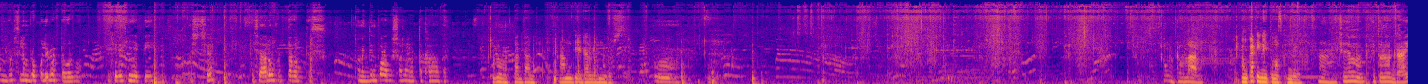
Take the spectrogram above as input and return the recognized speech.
আমি ভাবছিলাম ব্রকলি ভর্তা করব। দেখে দেখি হ্যাপি আসছে। এসে আলু ভর্তা করতেছে অনেকদিন পর অবশ্য আলু ভর্তা খাওয়া হবে। আলু ভর্তার ডাল। আম দিয়ে ডাল রান্না করছি। আলুটাও লাল। আম কাটি নাই তো মাঝখান দিয়ে? হুম সেজন্য ভিতরেও ড্রাই।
